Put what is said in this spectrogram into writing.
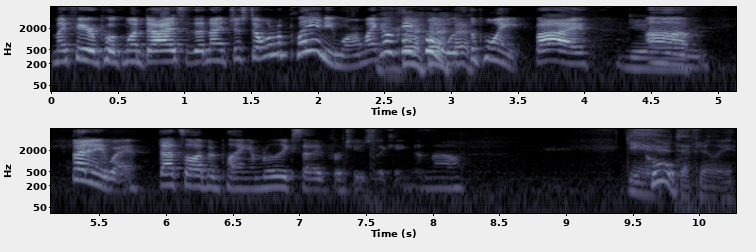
my favorite Pokemon dies, and then I just don't want to play anymore. I'm like, okay, cool. What's the point? Bye. yeah. Um, but anyway, that's all I've been playing. I'm really excited for Tears of the Kingdom now. Yeah, Cool. definitely.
